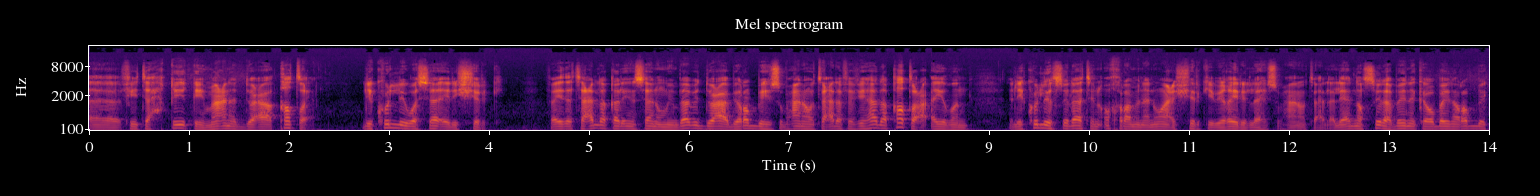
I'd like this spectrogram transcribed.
آه، في تحقيق معنى الدعاء قطع لكل وسائل الشرك. فإذا تعلق الإنسان من باب الدعاء بربه سبحانه وتعالى ففي هذا قطع أيضا لكل صلات أخرى من أنواع الشرك بغير الله سبحانه وتعالى لأن الصلة بينك وبين ربك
